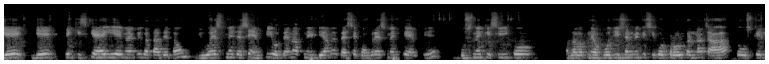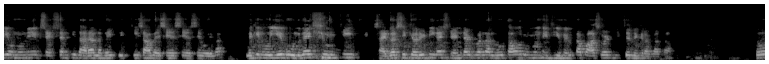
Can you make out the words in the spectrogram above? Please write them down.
ये ये ये किसके है ये मैं भी बता देता हूँ। यूएस में जैसे एमपी होते हैं ना अपने इंडिया में वैसे कांग्रेसमैन के एमपी है। उसने किसी को मतलब अपने अपोजिशन में किसी को ट्रोल करना चाहा तो उसके लिए उन्होंने एक सेक्शन की धारा लगाई कि साहब ऐसे ऐसे ऐसे होएगा। लेकिन वो ये भूल गए कि उनकी साइबर सिक्योरिटी का स्टैंडर्ड बड़ा लो था और उन्होंने जीमेल का पासवर्ड नीचे लिख रखा था। तो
